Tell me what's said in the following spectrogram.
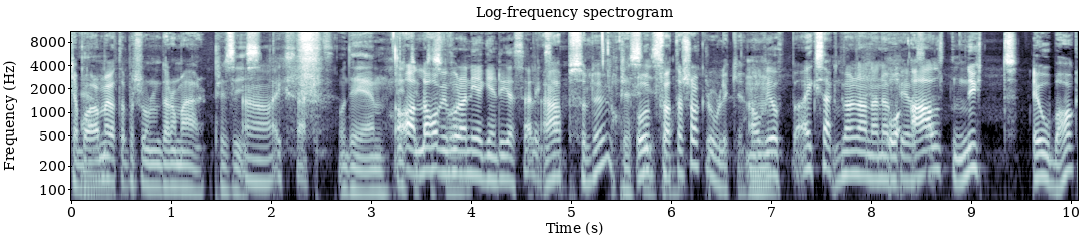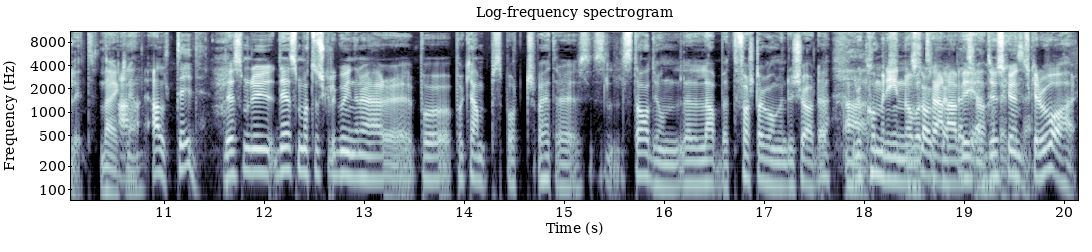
Du kan bara Mm. möta personer där de är. Precis. Ja, exakt. Och det, det är Och typ alla det har vi våran egen resa liksom. Absolut. Precis och uppfattar så. saker olika. Ja, och vi Mm. upp, ja, exakt, med en annan Och upplevelse. allt nytt är obehagligt. Verkligen. Ja, alltid. Det är, som du, det är som att du skulle gå in i det här eh, på, på kampsport, vad heter det, stadion eller labbet första gången du körde. Ja, och du kommer in och tränar, vi, du ska, inte- ska du vara här.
